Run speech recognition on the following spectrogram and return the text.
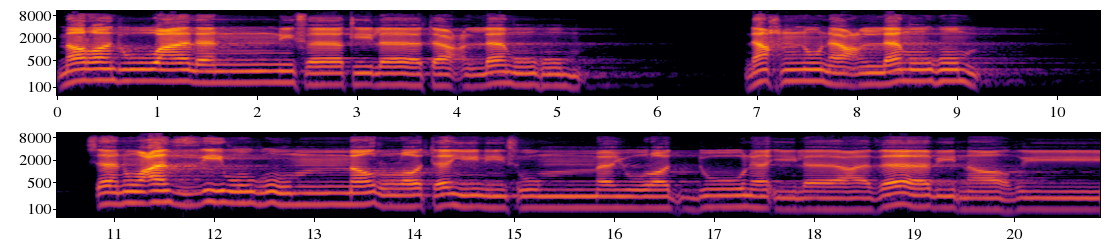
مردوا على النفاق لا تعلمهم نحن نعلمهم سنعذبهم مرتين ثم يردون إلى عذاب عظيم.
